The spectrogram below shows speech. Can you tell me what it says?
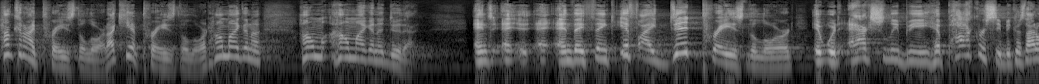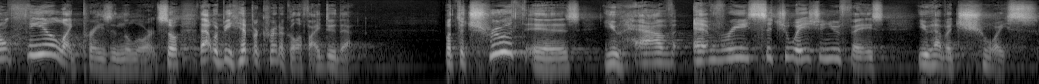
How can I praise the Lord? I can't praise the Lord. How am I going to, how, how am I going to do that? And, and they think if I did praise the Lord, it would actually be hypocrisy because I don't feel like praising the Lord. So that would be hypocritical if I do that. But the truth is, you have every situation you face you have a choice.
